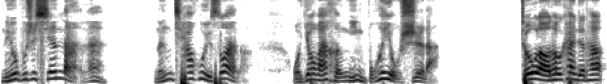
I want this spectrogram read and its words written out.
你又不是仙奶奶，能掐会算了。我腰板很硬，不会有事的。周老头看着他，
